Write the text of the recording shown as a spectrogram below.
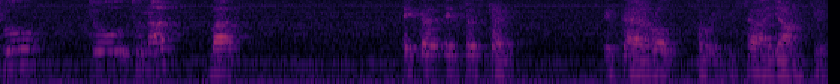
two two two knots but extra extra stripe extra rope sorry extra yarn here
